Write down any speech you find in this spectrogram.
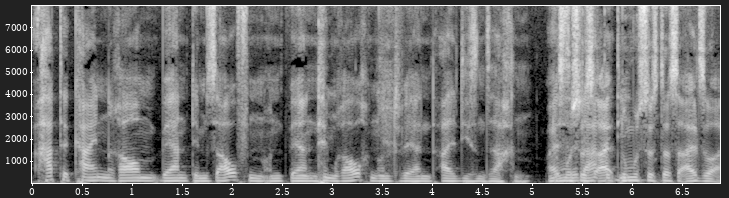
hatte keinen Raum während dem Saufen und während dem Rauchen und während all diesen Sachen. du, Weißt musstest, al- hatte du die- musstest das also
